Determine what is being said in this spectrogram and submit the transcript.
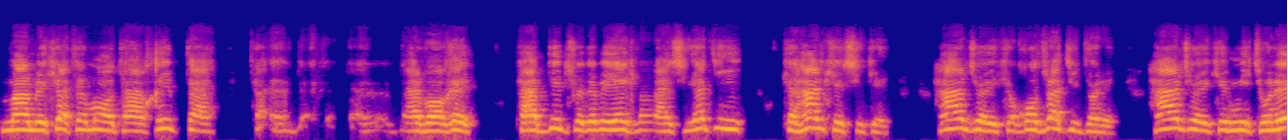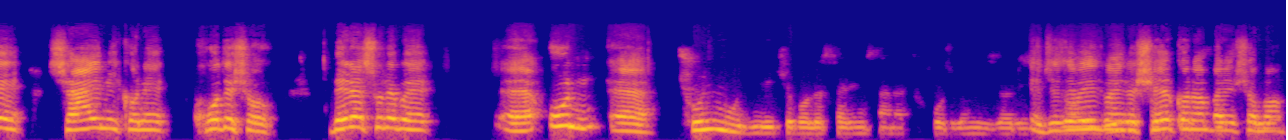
مملکت ما تعقیب در واقع تبدیل شده به یک وضعیتی که هر کسی که هر جایی که قدرتی داره هر جایی که می‌تونه سعی می‌کنه خودشو برسونه به اون چون مدیری که بالا سر این صنعت خود رو می‌ذاریم اجازه بدید من اینو شیر کنم برای شما.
